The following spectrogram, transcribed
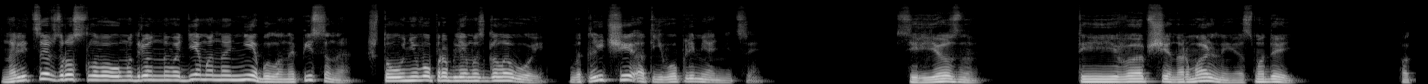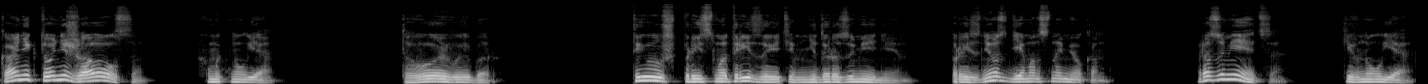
На лице взрослого умудренного демона не было написано, что у него проблемы с головой, в отличие от его племянницы. «Серьезно? Ты вообще нормальный, Асмодей?» «Пока никто не жаловался», — хмыкнул я. «Твой выбор». «Ты уж присмотри за этим недоразумением», — произнес демон с намеком. «Разумеется», — кивнул я.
